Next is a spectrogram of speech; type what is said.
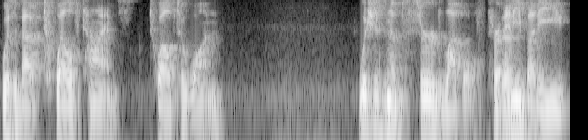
was about 12 times, 12 to 1, which is an absurd level for that anybody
